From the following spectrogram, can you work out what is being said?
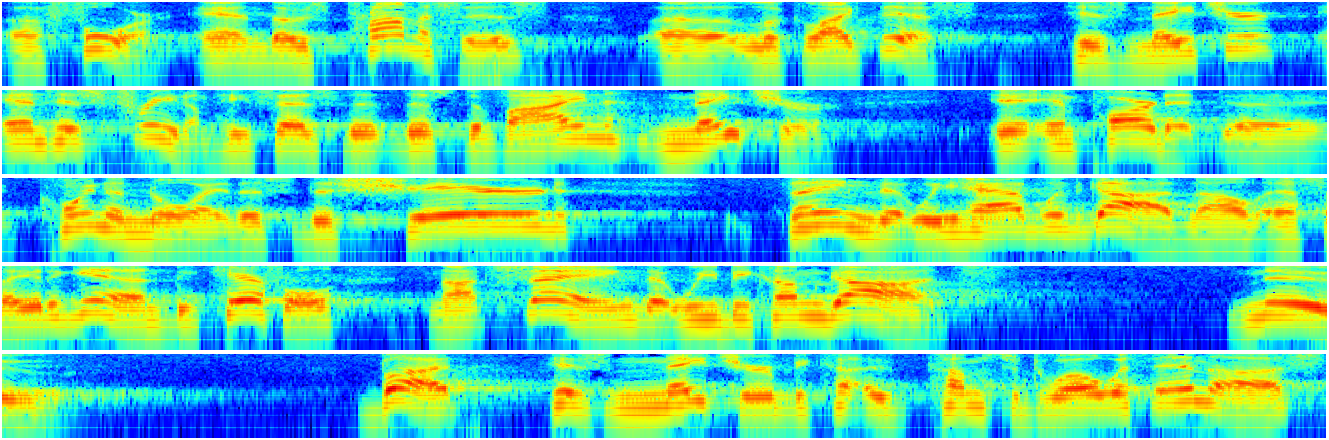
uh, 4. And those promises uh, look like this his nature and his freedom. He says that this divine nature imparted, uh, koinonoi, this, this shared thing that we have with God. Now, I'll say it again, be careful. It's not saying that we become gods. No. But his nature comes to dwell within us,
